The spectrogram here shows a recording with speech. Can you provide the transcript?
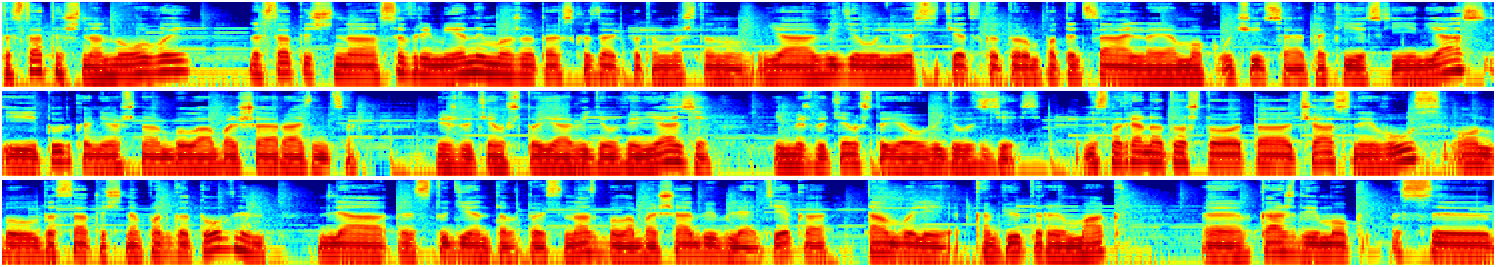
достаточно новый, достаточно современный, можно так сказать, потому что ну, я видел университет, в котором потенциально я мог учиться, это Киевский Иньяс, и тут, конечно, была большая разница между тем, что я видел в Иньязе, и между тем, что я увидел здесь. Несмотря на то, что это частный вуз, он был достаточно подготовлен для э, студентов, то есть у нас была большая библиотека, там были компьютеры Mac, каждый мог с,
